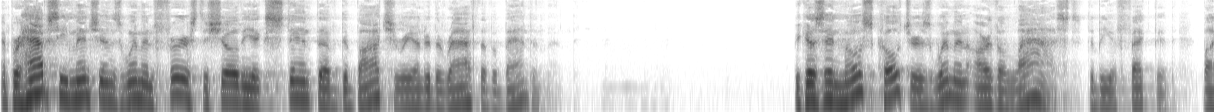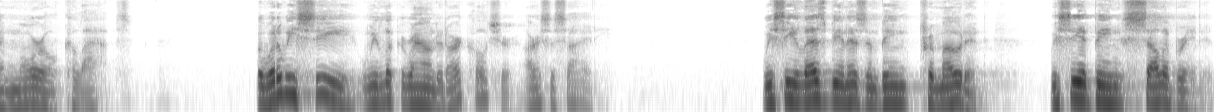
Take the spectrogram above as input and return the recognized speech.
And perhaps he mentions women first to show the extent of debauchery under the wrath of abandonment. Because in most cultures, women are the last to be affected by moral collapse. But what do we see when we look around at our culture, our society? We see lesbianism being promoted, we see it being celebrated.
